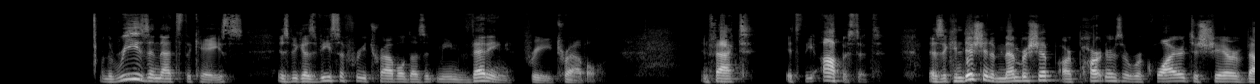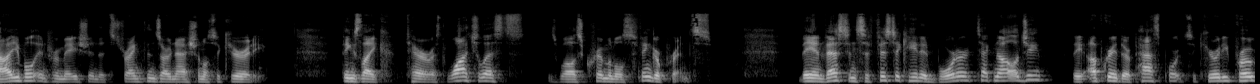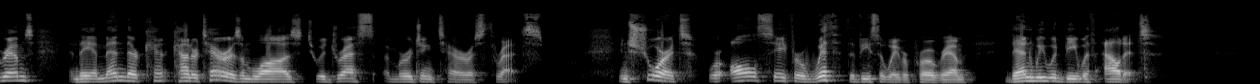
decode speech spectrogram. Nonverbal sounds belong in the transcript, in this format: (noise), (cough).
And the reason that's the case is because visa free travel doesn't mean vetting free travel. In fact, it's the opposite. As a condition of membership, our partners are required to share valuable information that strengthens our national security. Things like terrorist watch lists, as well as criminals' fingerprints. They invest in sophisticated border technology, they upgrade their passport security programs, and they amend their counterterrorism laws to address emerging terrorist threats. In short, we're all safer with the visa waiver program than we would be without it.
